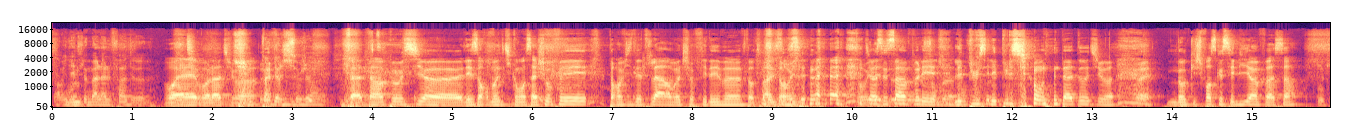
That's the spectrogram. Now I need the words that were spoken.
T'as envie d'être le mal alpha de. Ouais, voilà, tu vois. T'as un peu aussi euh, les hormones qui commencent à chauffer, t'as envie d'être là en mode chauffer des meufs, t'as envie d'être- Tu vois, c'est ça un peu le les, les, l'attention. puls- les pulsions d'ado, tu vois. Ouais, Donc je pense que c'est lié un peu à ça. ok.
